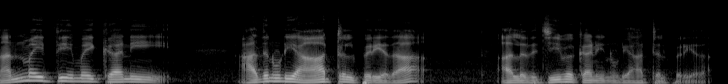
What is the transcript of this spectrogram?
நன்மை தீமை கனி அதனுடைய ஆற்றல் பெரியதா? அல்லது ஜீவக்கனியினுடைய ஆற்றல் பெரியதா?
